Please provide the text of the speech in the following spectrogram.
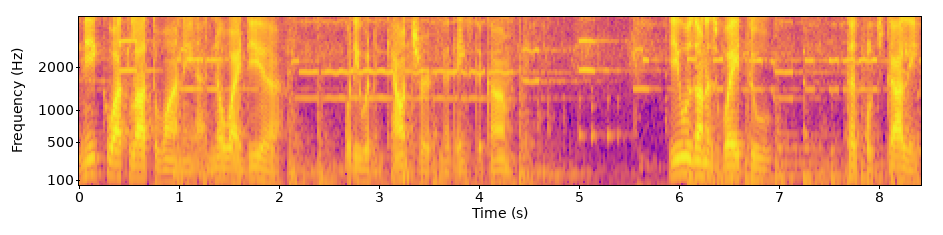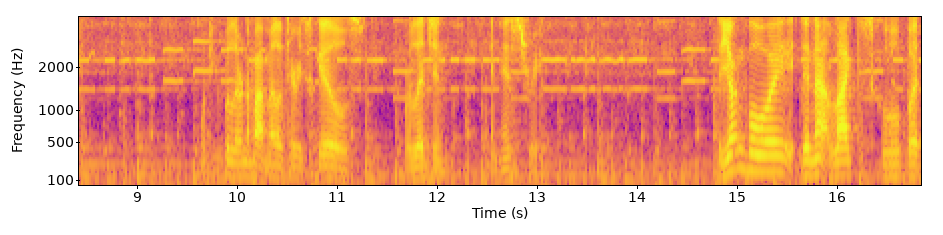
Nicuauhtlatoani had no idea what he would encounter in the days to come. He was on his way to Telpochcali, where he would learn about military skills, religion, and history. The young boy did not like the school, but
